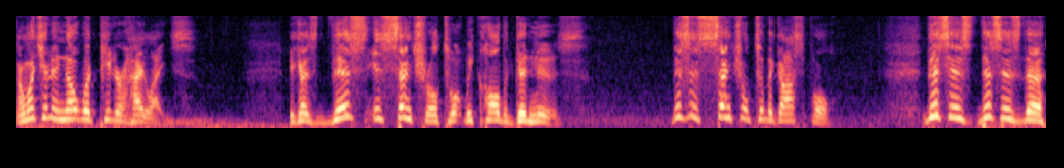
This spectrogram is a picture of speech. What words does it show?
I want you to note what Peter highlights because this is central to what we call the good news. This is central to the gospel. This is, this is the,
